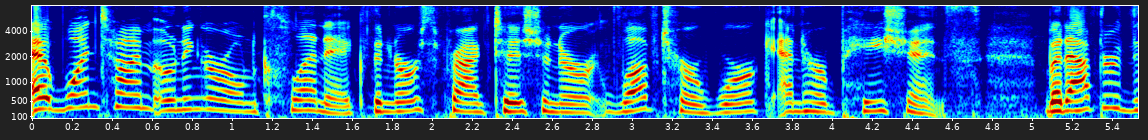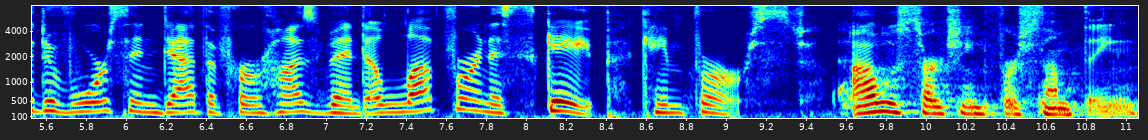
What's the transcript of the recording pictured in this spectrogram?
At one time owning her own clinic, the nurse practitioner loved her work and her patients. But after the divorce and death of her husband, a love for an escape came first. I was searching for something.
